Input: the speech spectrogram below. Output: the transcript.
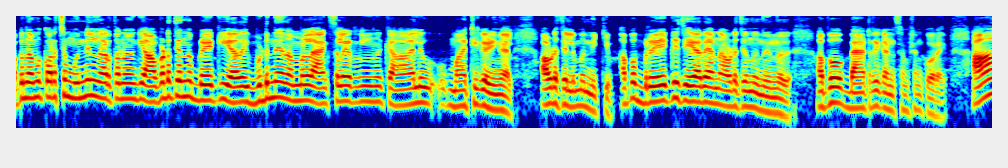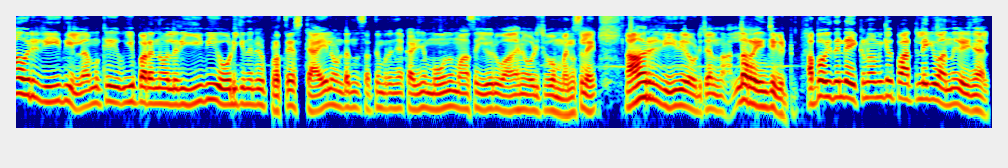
അപ്പോൾ നമുക്ക് കുറച്ച് മുന്നിൽ നിർത്തണമെങ്കിൽ അവിടെ ചെന്ന് ബ്രേക്ക് ചെയ്യാതെ ഇവിടുന്ന് നമ്മൾ ആക്സലേറ്ററിൽ നിന്ന് കാൽ മാറ്റി കഴിഞ്ഞാൽ അവിടെ ചെല്ലുമ്പോൾ നിൽക്കും അപ്പോൾ ബ്രേക്ക് ചെയ്യാതെയാണ് അവിടെ ചെന്ന് നിന്നത്. അപ്പോൾ ബാറ്ററി കൺസംഷൻ കുറയും. ആ ഒരു രീതിയിൽ നമുക്ക് ഈ പറയുന്ന പോലെ ഒരു ഇ വി ഓടിക്കുന്നതിന്റെ ഒരു പ്രത്യേക സ്റ്റൈലുണ്ടെന്ന് സത്യം പറഞ്ഞാൽ കഴിഞ്ഞ മൂന്ന് മാസം ഈ ഒരു വാഹനം ഓടിച്ചപ്പോൾ മനസ്സിലായി. ആ ഒരു രീതിയിൽ ഓടിച്ചാൽ നല്ല റേഞ്ച് കിട്ടും. അപ്പോൾ ഇതിന്റെ ഇക്കണോമിക്കൽ പാർട്ടിലേക്ക് വന്നു കഴിഞ്ഞാൽ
